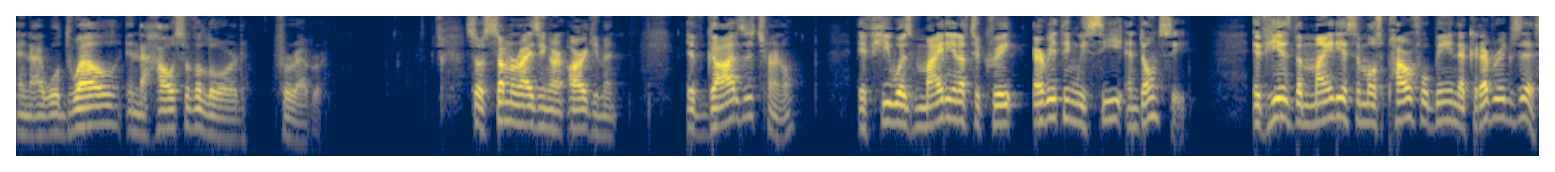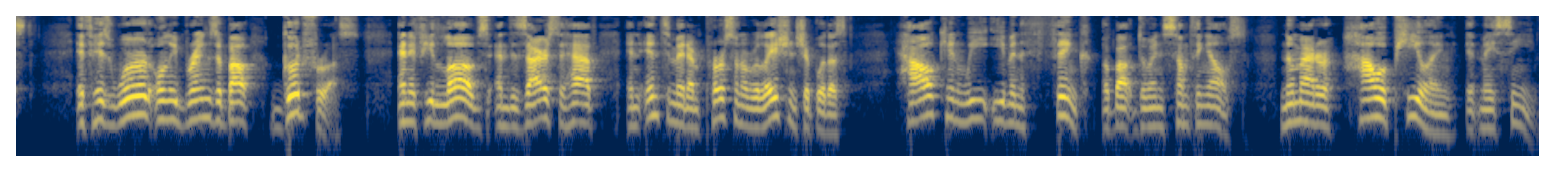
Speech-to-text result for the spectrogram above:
and I will dwell in the house of the Lord forever. So summarizing our argument, if God is eternal, if he was mighty enough to create everything we see and don't see, if he is the mightiest and most powerful being that could ever exist, if his word only brings about good for us, and if he loves and desires to have an intimate and personal relationship with us, how can we even think about doing something else, no matter how appealing it may seem?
